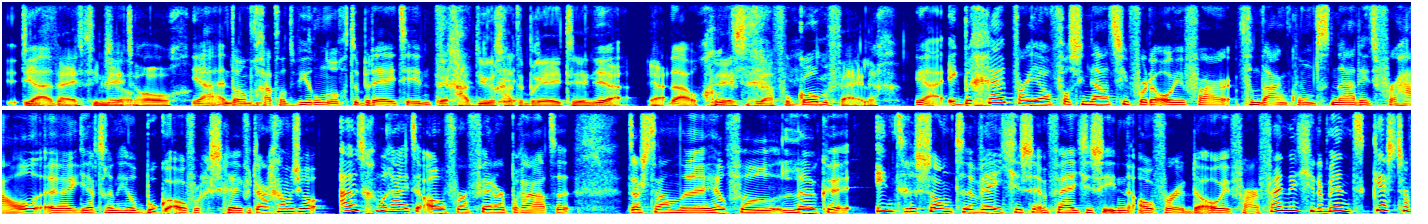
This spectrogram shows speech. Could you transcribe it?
10, ja, 15 meter zo. hoog. Ja, en dan gaat dat wiel nog de breedte in. De gaat, duur gaat de breedte in, ja. ja, ja. Nou, goed. Nee, ze zitten daar volkomen veilig. Ja, ik begrijp waar jouw fascinatie voor de ooievaar vandaan komt na dit verhaal. Uh, je hebt er een heel boek over geschreven. Daar gaan we zo uitgebreid over verder praten. Daar staan uh, heel veel leuke, interessante weetjes en feitjes in over de ooievaar. Fijn dat je er bent, Kester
